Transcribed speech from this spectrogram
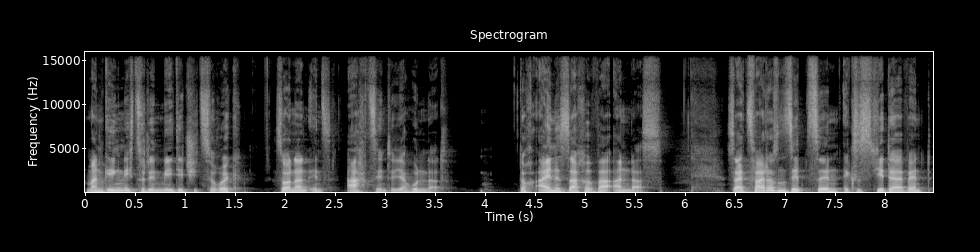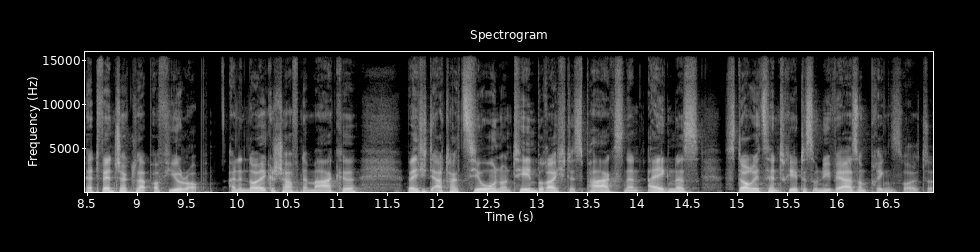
Man ging nicht zu den Medici zurück, sondern ins 18. Jahrhundert. Doch eine Sache war anders. Seit 2017 existiert der Adventure Club of Europe, eine neu geschaffene Marke, welche die Attraktionen und Themenbereiche des Parks in ein eigenes, storyzentriertes Universum bringen sollte.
